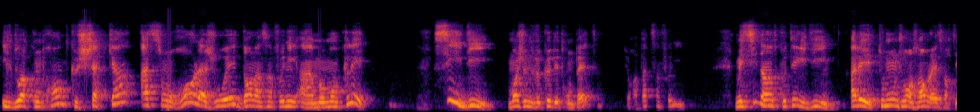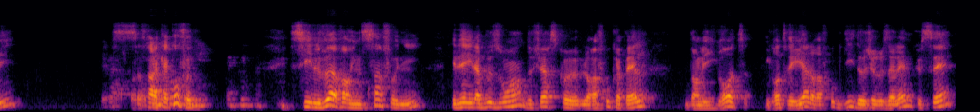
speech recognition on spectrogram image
Il doit comprendre que chacun a son rôle à jouer dans la symphonie à un moment clé. S'il dit, moi je ne veux que des trompettes, il n'y aura pas de symphonie. Mais si d'un autre côté, il dit Allez, tout le monde joue ensemble, allez, c'est parti, ça sera la cacophonie. S'il veut avoir une symphonie, eh bien, il a besoin de faire ce que le Rav Kook appelle dans les grottes, les grottes Reia, le Rav Kook dit de Jérusalem que c'est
